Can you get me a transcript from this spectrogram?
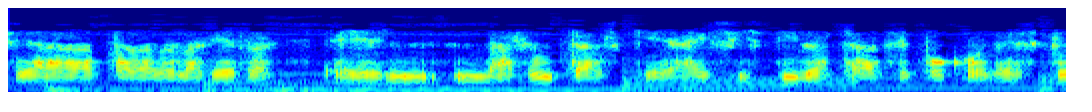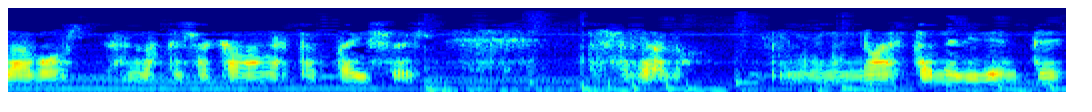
se ha parado la guerra, las rutas que ha existido hasta hace poco de esclavos en las que sacaban a estos países cerrado. No es tan evidente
